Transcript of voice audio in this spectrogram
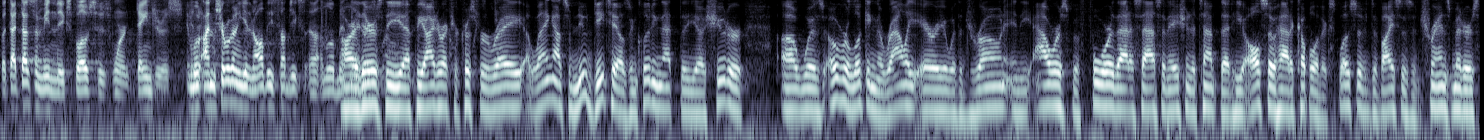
But that doesn't mean the explosives weren't dangerous. And I'm sure we're going to get into all these subjects uh, a little bit. All right, there's well. the FBI Director Christopher Wray laying out some new details, including that the uh, shooter uh, was overlooking the rally area with a drone in the hours before that assassination attempt, that he also had a couple of explosive devices and transmitters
